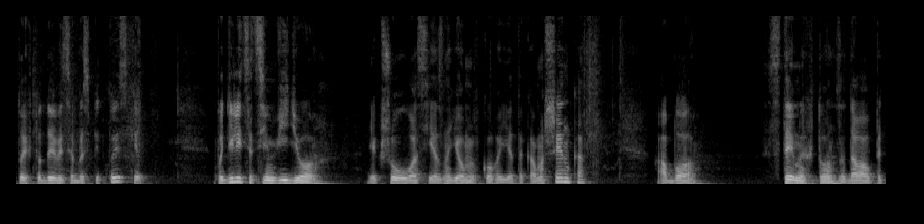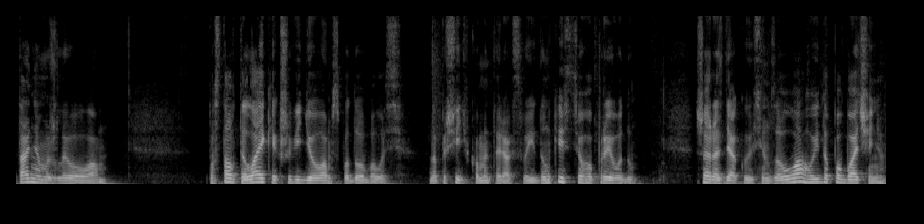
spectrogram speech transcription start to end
той, хто дивиться без підписки. Поділіться цим відео, якщо у вас є знайомі, в кого є така машинка. Або з тими, хто задавав питання, можливо, вам. Поставте лайк, якщо відео вам сподобалось. Напишіть в коментарях свої думки з цього приводу. Ще раз дякую всім за увагу і до побачення.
